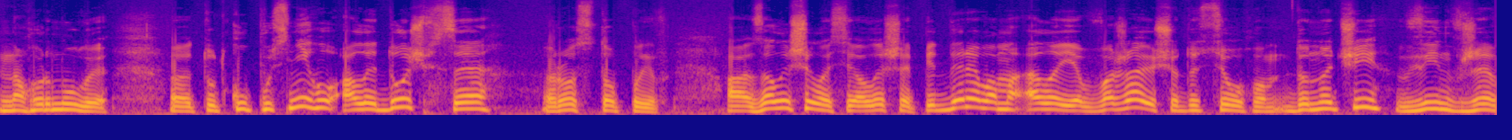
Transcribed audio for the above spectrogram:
нагорнули е, тут купу снігу, але дощ все розтопив. Залишилося лише під деревами, але я вважаю, що до цього до ночі він вже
